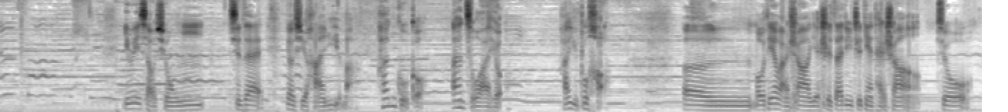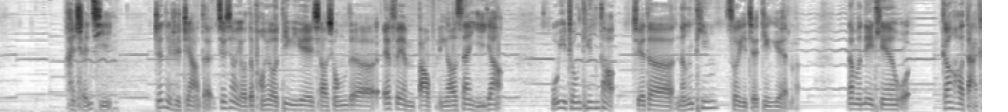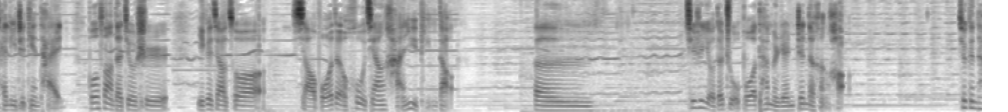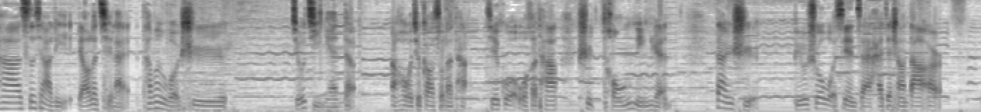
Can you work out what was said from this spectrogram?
因为小熊现在要学韩语嘛，韩国狗，安祖啊哟，韩语不好。嗯，某天晚上也是在励志电台上，就很神奇，真的是这样的，就像有的朋友订阅小熊的 FM 八五零幺三一样。无意中听到，觉得能听，所以就订阅了。那么那天我刚好打开励志电台，播放的就是一个叫做小博的沪江韩语频道。嗯，其实有的主播他们人真的很好，就跟他私下里聊了起来。他问我是九几年的，然后我就告诉了他。结果我和他是同龄人，但是比如说我现在还在上大二。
